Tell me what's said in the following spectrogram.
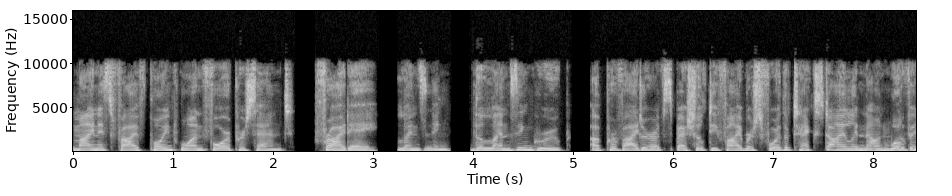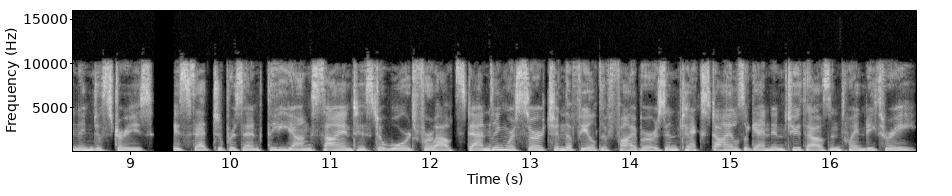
minus 5.14%. Friday, Lenzing, the Lenzing Group, a provider of specialty fibers for the textile and nonwoven industries, is set to present the Young Scientist Award for Outstanding Research in the field of fibers and textiles again in 2023.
